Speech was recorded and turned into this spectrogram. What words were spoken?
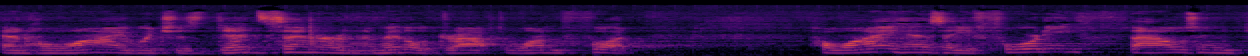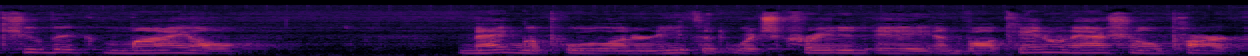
And Hawaii, which is dead center in the middle, dropped one foot. Hawaii has a 40,000 cubic mile magma pool underneath it, which created a, a Volcano National Park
